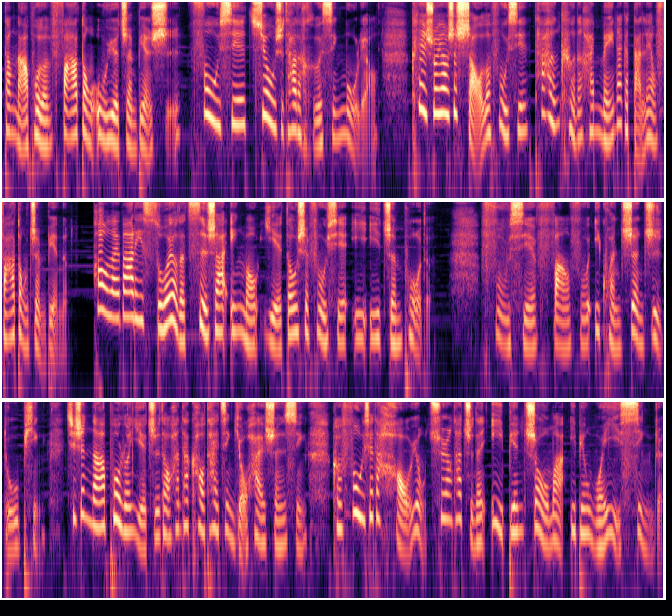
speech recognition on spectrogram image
当拿破仑发动雾月政变时，傅歇就是他的核心幕僚。可以说，要是少了傅歇，他很可能还没那个胆量发动政变呢。后来巴黎所有的刺杀阴谋，也都是傅歇一一侦破的。傅歇仿佛一款政治毒品。其实拿破仑也知道和他靠太近有害身心，可傅歇的好用却让他只能一边咒骂一边委以信任。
